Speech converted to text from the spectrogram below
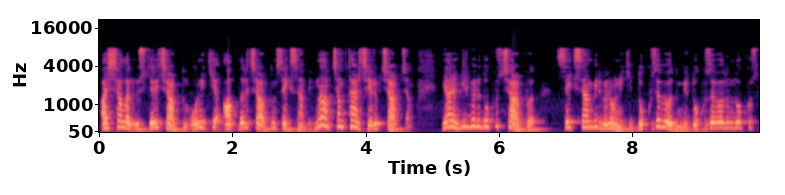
Aşağılar üstleri çarptım. 12 altları çarptım 81. Ne yapacağım? Ters çevirip çarpacağım. Yani 1 bölü 9 çarpı 81 bölü 12. 9'a böldüm 1. 9'a böldüm 9.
